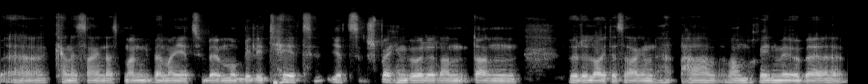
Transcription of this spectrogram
äh, kann es sein, dass man, wenn man jetzt über Mobilität jetzt sprechen würde, dann, dann würde Leute sagen, ah, warum reden wir über,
